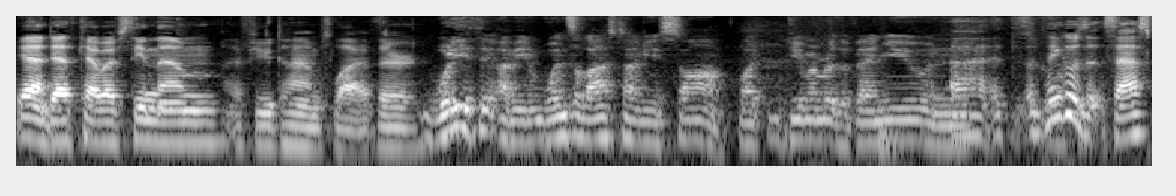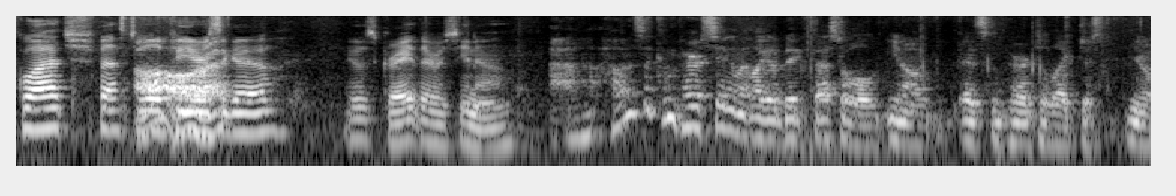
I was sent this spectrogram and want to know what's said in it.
yeah, and Death Cab. I've seen them a few times live. They're. What do you think? I mean, when's the last time you saw them? Like, do you remember the venue? And Uh, I think it was at Sasquatch Festival Oh, a few years alright. ago. It was great. There was, you know, how does it compare seeing them at like a big festival, you know, as compared to like just, you know,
